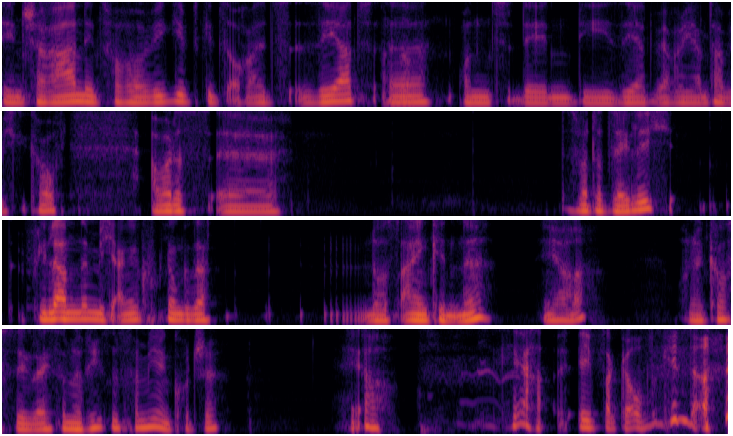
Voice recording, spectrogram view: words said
den Charan, den es von VW gibt, gibt es auch als Seat. So. Äh, und den, die Seat-Variante habe ich gekauft. Aber das, äh, das war tatsächlich, viele haben nämlich angeguckt und haben gesagt, du hast ein Kind, ne? Ja. Und dann kaufst du dir gleich so eine riesen Familienkutsche. Ja. ja, ich verkaufe Kinder.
